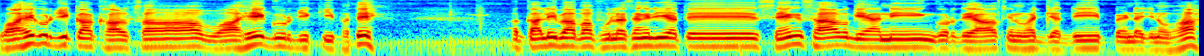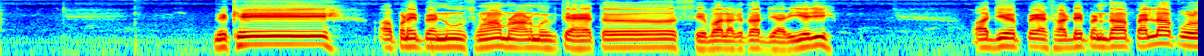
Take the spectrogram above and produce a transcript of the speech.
ਵਾਹਿਗੁਰੂ ਜੀ ਕਾ ਖਾਲਸਾ, ਵਾਹਿਗੁਰੂ ਜੀ ਕੀ ਫਤਿਹ। ਅਕਾਲੀ ਬਾਬਾ ਫੂਲਾ ਸਿੰਘ ਜੀ ਅਤੇ ਸਿੰਘ ਸਾਹਿਬ ਗਿਆਨੀ ਗੁਰਦਿਆਲ ਸਿੰਘ ਮਹਾਰਾਜ ਜੱਦੀ ਪਿੰਡ ਜਨੋਹਾ। ਵਿਖੇ, ਆਪਣੇ ਪਿੰਡ ਨੂੰ ਸੋਹਣਾ ਬਣਾਉਣ ਮੁਹਿੰਮ ਤਹਿਤ ਸੇਵਾ ਲਗਾਤਾਰ ਜਾਰੀ ਹੈ ਜੀ। ਅੱਜ ਪੈ- ਸਾਡੇ ਪਿੰਡ ਦਾ ਪਹਿਲਾ ਪੁਲ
